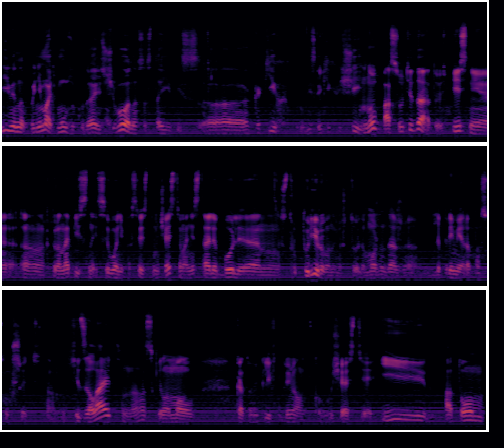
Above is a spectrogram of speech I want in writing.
именно понимать музыку, да, из чего она состоит, из э, каких из каких вещей? Ну, по сути, да. То есть песни, э, которые написаны с его непосредственным участием, они стали более структурированными, что ли. Можно даже для примера послушать там Hit the Light на Skill Mall, в которой Клифф не принимал никакого участия. И потом,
